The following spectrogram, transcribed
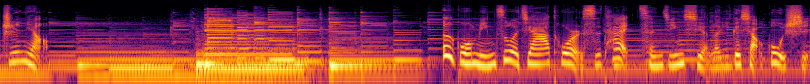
之鸟。俄国名作家托尔斯泰曾经写了一个小故事，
